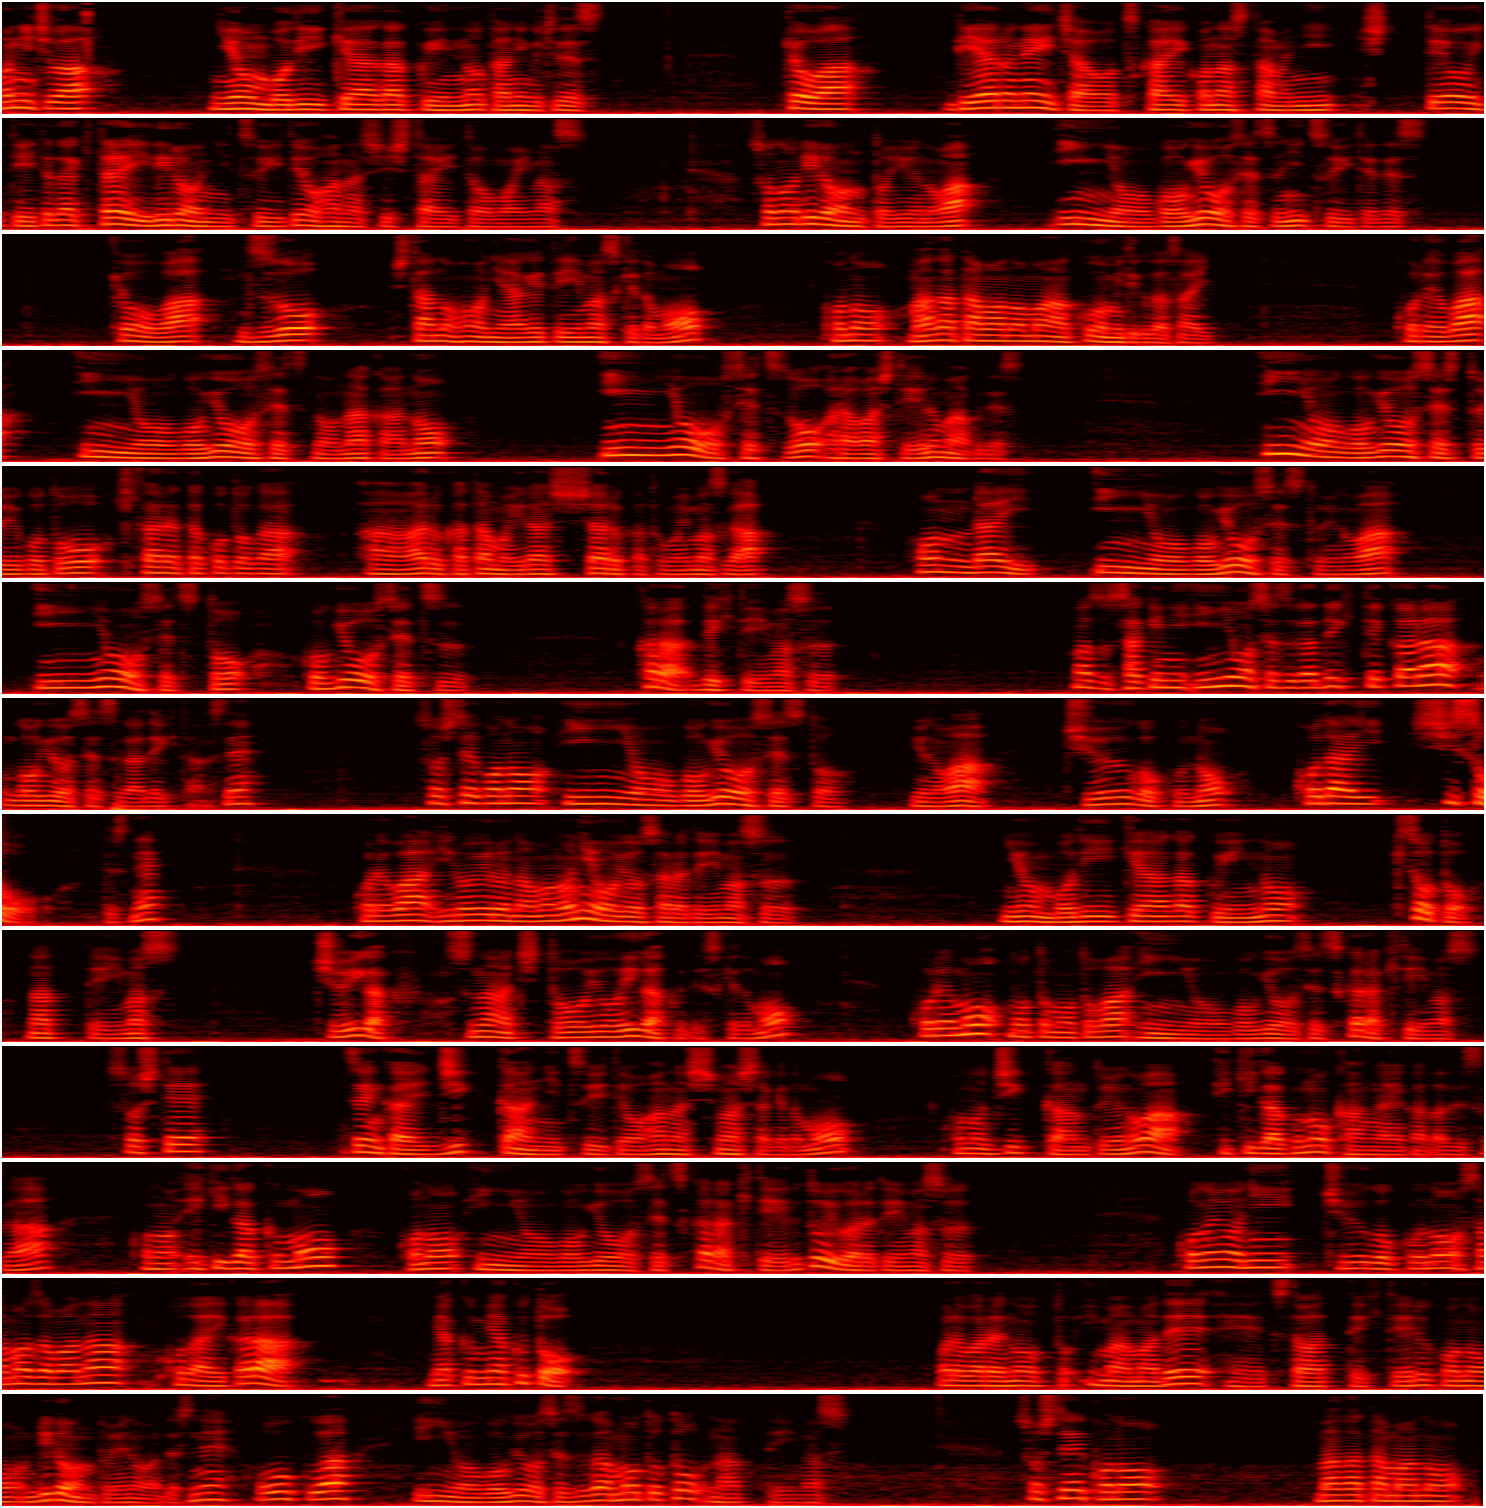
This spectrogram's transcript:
こんにちは。日本ボディケア学院の谷口です。今日はリアルネイチャーを使いこなすために知っておいていただきたい理論についてお話ししたいと思います。その理論というのは陰陽五行説についてです。今日は図を下の方に上げていますけども、この勾玉のマークを見てください。これは陰陽五行説の中の陰陽説を表しているマークです。陰陽五行説ということを聞かれたことがある方もいらっしゃるかと思いますが、本来陰陽五行説というのは陰陽説と五行説からできています。まず先に陰陽説ができてから五行説ができたんですね。そしてこの陰陽五行説というのは中国の古代思想ですね。これはいろいろなものに応用されています。日本ボディケア学院の基礎となっています。中医学、すなわち東洋医学ですけども、これももともとは陰陽五行説から来ています。そして前回実感についてお話ししましたけども、この実感というのは疫学の考え方ですが、この疫学もこの陰陽五行説から来ていると言われています。このように中国の様々な古代から脈々と我々の今まで伝わってきているこの理論というのはですね、多くは陰陽五行説が元となっています。そしてこの勾玉の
